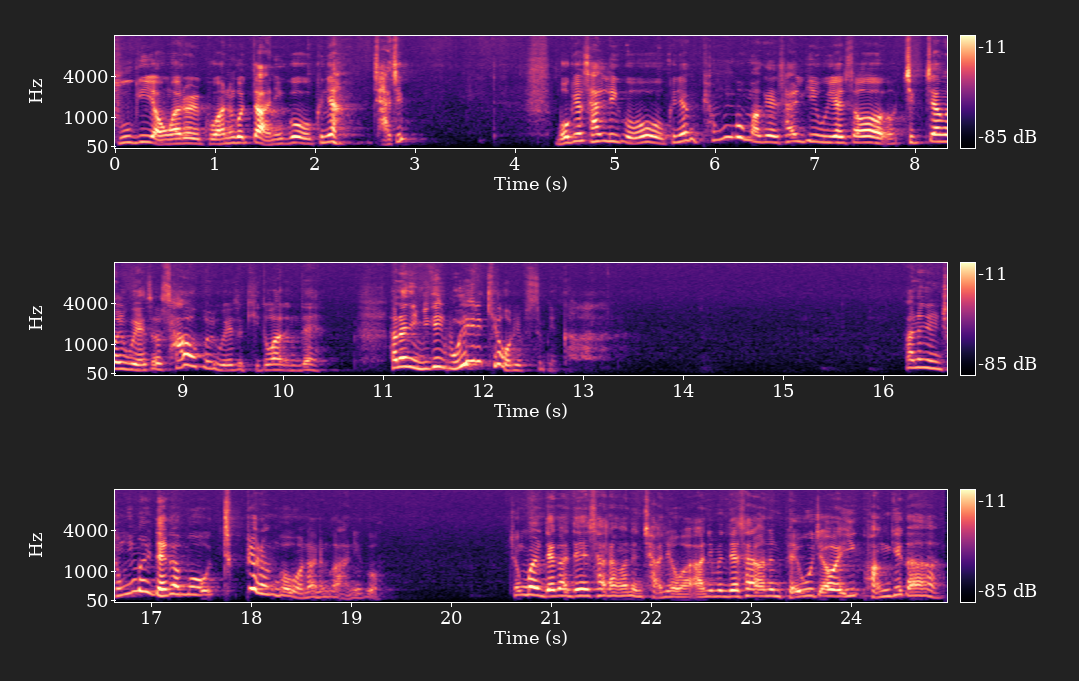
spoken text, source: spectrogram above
부귀 영화를 구하는 것도 아니고 그냥 자식 먹여 살리고 그냥 평범하게 살기 위해서 직장을 위해서 사업을 위해서 기도하는데 하나님 이게 왜 이렇게 어렵습니까? 하나님 정말 내가 뭐 특별한 거 원하는 거 아니고 정말 내가 내 사랑하는 자녀와 아니면 내 사랑하는 배우자와의 이 관계가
